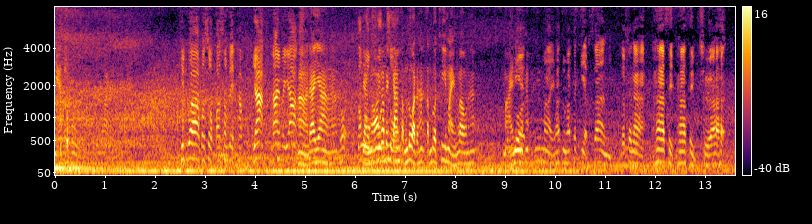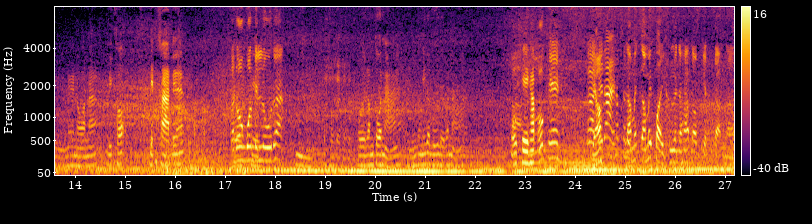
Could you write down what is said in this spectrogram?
เนี่ยตัวผู้คิดว่าประสบความสำเร็จครับ ยากได้ไม่ยาก อ่าได้ยากนะเพราะต้องอย่างน้อยลงทุนก็เป็นการสูงสำรวจนะฮะสำรวจที่ใหม่ของเรานะฮะหมายนี้ฮะนี่ใหม่ครับดูครับตะเกียบสั้นลักษณะ50 50เชื้อฮะอืมแน่นอนนะ วิเคราะห์เด็ดขาดเลยนะ กระโดงบนเป็นรูด้วย อืมโดยลำตัวหนาเห็นตรงนี้ก็รู้เลยว่าหนา โอเคครับ โอเคก็เดี๋ยว ใช้ได้ครับสนุเรากไม่เราไม่ปล่อยคืนนะครับ เราเก็บกลับนะ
